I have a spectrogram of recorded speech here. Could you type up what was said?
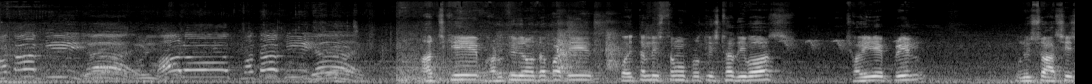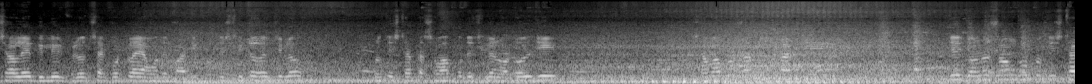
মাতা কি? ভারত মাতা কি? আজকে ভারতীয় জনতা পার্টির পঁয়তাল্লিশতম প্রতিষ্ঠা দিবস ছয়ই এপ্রিল। উনিশশো আশি সালে দিল্লির ফিরোজ শাহ কোটলায় আমাদের পার্টি প্রতিষ্ঠিত হয়েছিল। প্রতিষ্ঠাতা সভাপতি ছিলেন অটলজি। শ্যামাপ্রসাদ মুখার্জি যে জনসংঘ প্রতিষ্ঠা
